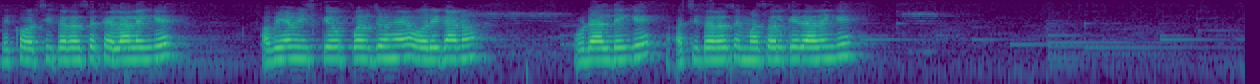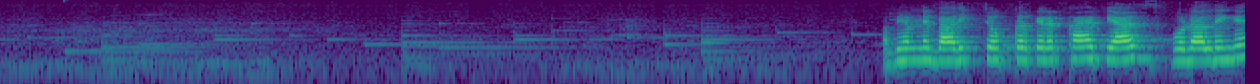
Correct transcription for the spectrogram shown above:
देखो, अच्छी तरह से फैला लेंगे। अभी हम इसके ऊपर जो है ओरेगानो वो डाल देंगे। अच्छी तरह से मसल के डालेंगे। अभी हमने बारीक चॉप करके रखा है प्याज, वो डाल देंगे।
